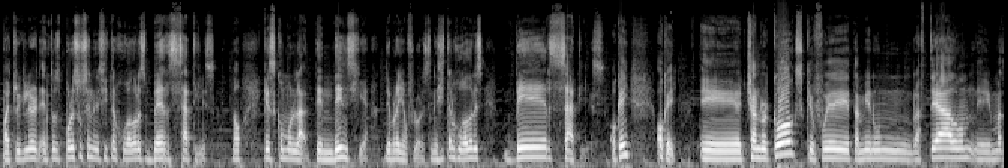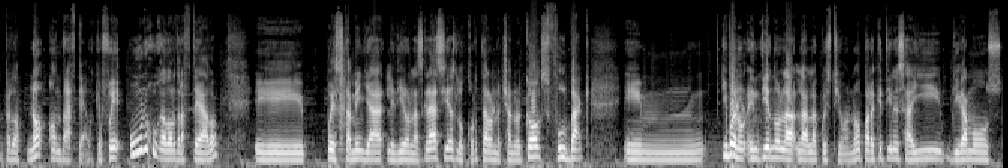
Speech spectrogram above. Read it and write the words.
Patrick Laird. Entonces, por eso se necesitan jugadores versátiles, ¿no? Que es como la tendencia de Brian Flores. Se necesitan jugadores versátiles, ¿ok? Ok. Eh, Chandler Cox, que fue también un drafteado, eh, perdón, no un drafteado, que fue un jugador drafteado. Eh, pues también ya le dieron las gracias, lo cortaron a Chandler Cox, fullback. Em, y bueno, entiendo la, la, cuestión, ¿no? ¿Para qué tienes ahí, digamos,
